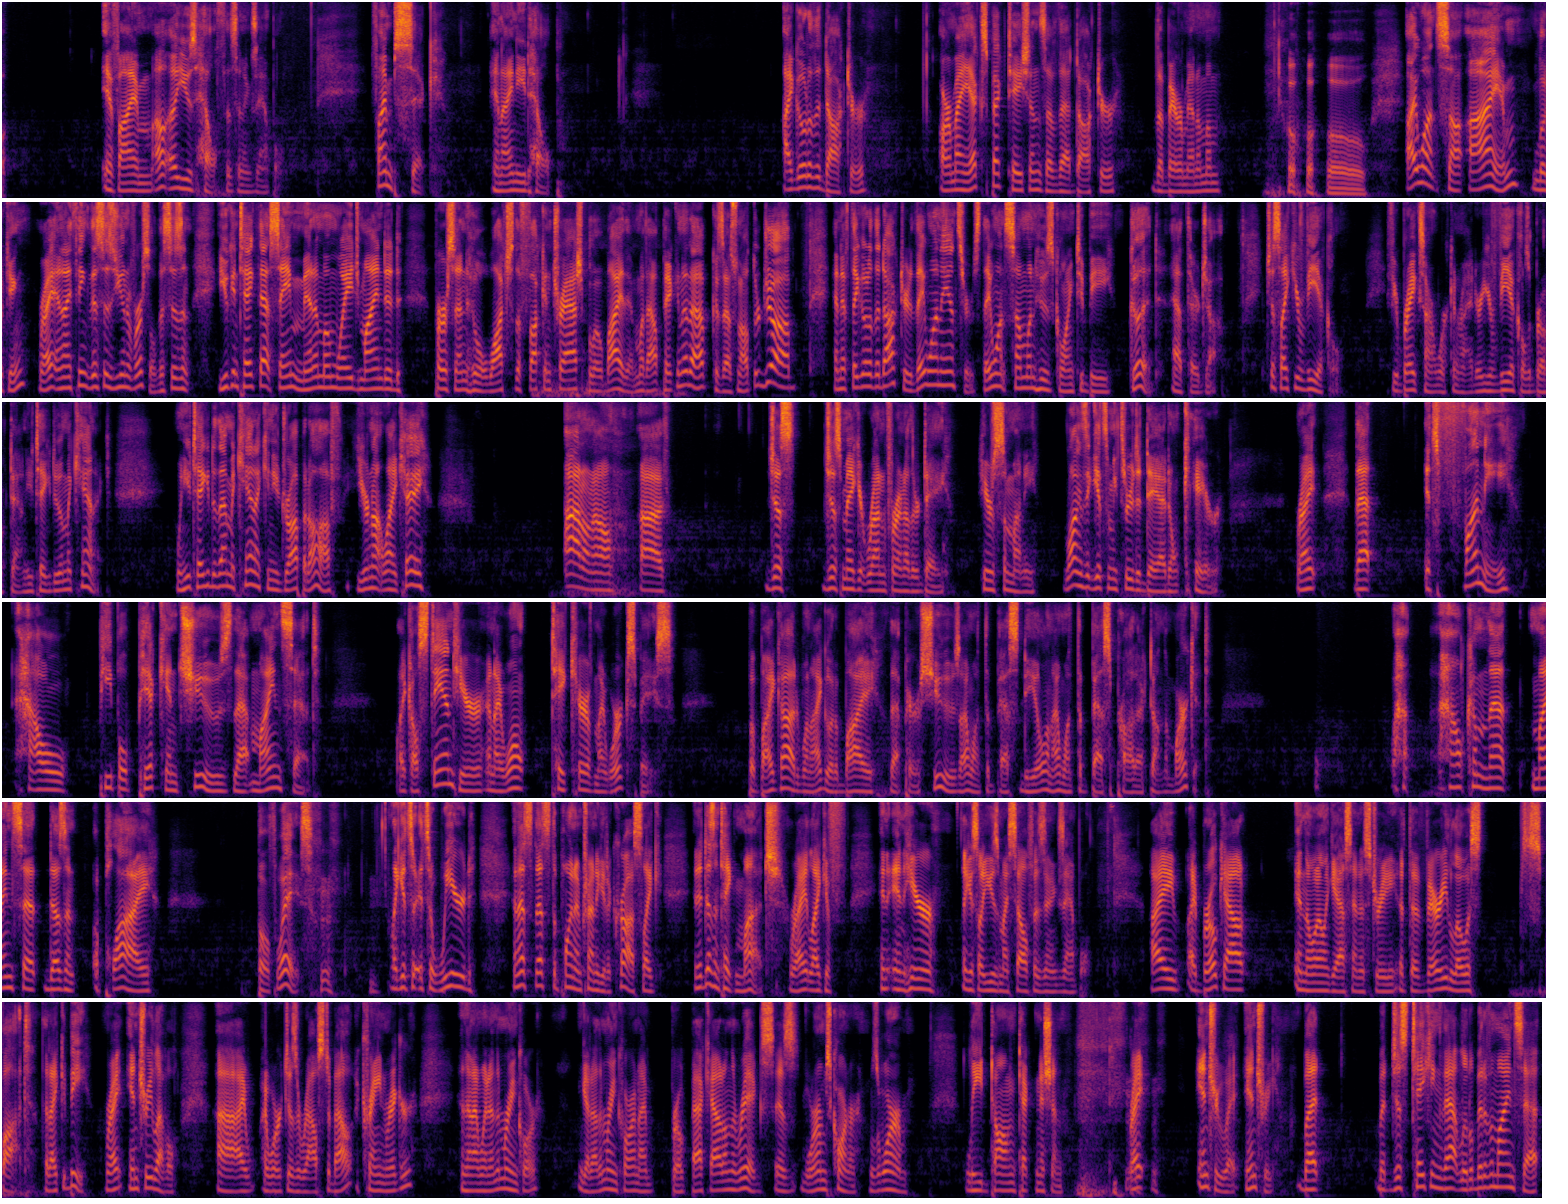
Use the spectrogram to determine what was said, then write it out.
if I'm, I'll, I'll use health as an example. If I'm sick and I need help, I go to the doctor. Are my expectations of that doctor the bare minimum? Ho, ho, ho. I want some, I'm looking, right? And I think this is universal. This isn't, you can take that same minimum wage minded person who will watch the fucking trash blow by them without picking it up because that's not their job. And if they go to the doctor, they want answers. They want someone who's going to be good at their job, just like your vehicle. If your brakes aren't working right or your vehicle's broke down, you take it to a mechanic. When you take it to that mechanic and you drop it off, you're not like, hey, I don't know. Uh, just just make it run for another day. Here's some money. As long as it gets me through today, I don't care. Right? That it's funny how people pick and choose that mindset. Like I'll stand here and I won't take care of my workspace. But by God, when I go to buy that pair of shoes, I want the best deal and I want the best product on the market. How, how come that mindset doesn't apply both ways? like it's a, it's a weird, and that's that's the point I'm trying to get across. Like, and it doesn't take much, right? Like if, and and here, I guess I'll use myself as an example. I I broke out in the oil and gas industry at the very lowest spot that I could be, right? Entry level. Uh, I, I worked as a roustabout, a crane rigger, and then I went in the Marine Corps, got out of the Marine Corps, and I broke back out on the rigs as Worm's Corner. It was Worm, lead tong technician, right? Entryway, entry. But but just taking that little bit of a mindset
